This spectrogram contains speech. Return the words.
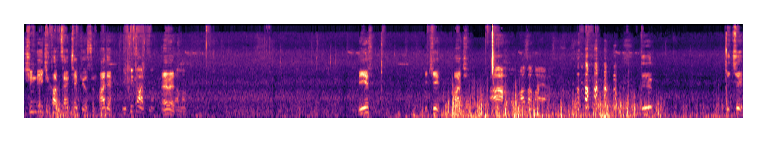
Şimdi iki kart sen çekiyorsun. Hadi. 2 kart mı? Evet. Tamam. Bir, iki, aç. Ah olmaz ama ya. Bir, iki,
